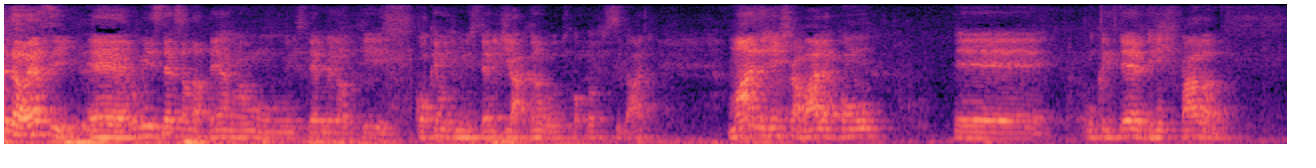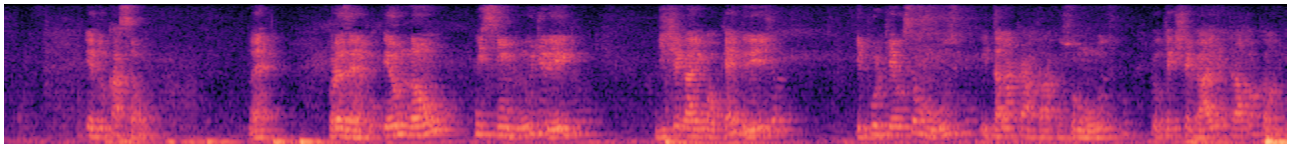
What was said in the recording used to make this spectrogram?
Então, é assim, é, o Ministério Sal da Terra não é um ministério melhor do que qualquer outro ministério de Acanga ou de qualquer outra cidade, mas a gente trabalha com é, um critério que a gente fala educação, né? Por exemplo, eu não me sinto no direito de chegar em qualquer igreja e porque eu sou músico e tá na carta lá que eu sou músico, eu tenho que chegar e entrar tocando.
